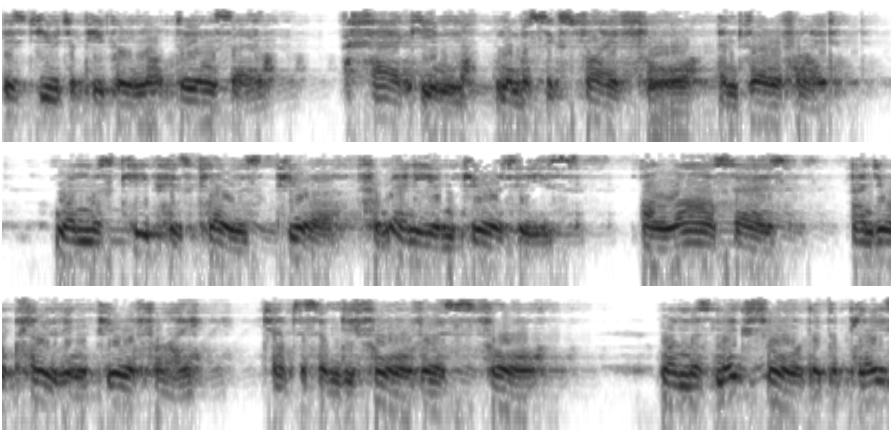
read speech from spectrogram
is due to people not doing so. Hakim, number 654, and verified. One must keep his clothes pure from any impurities. Allah says, And your clothing purify. Chapter 74, verse 4. One must make sure that the place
